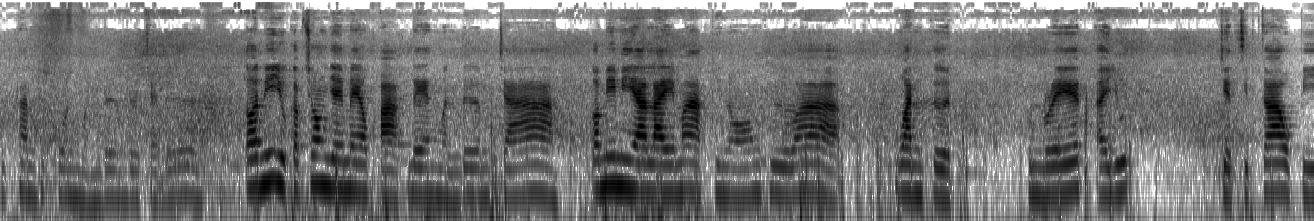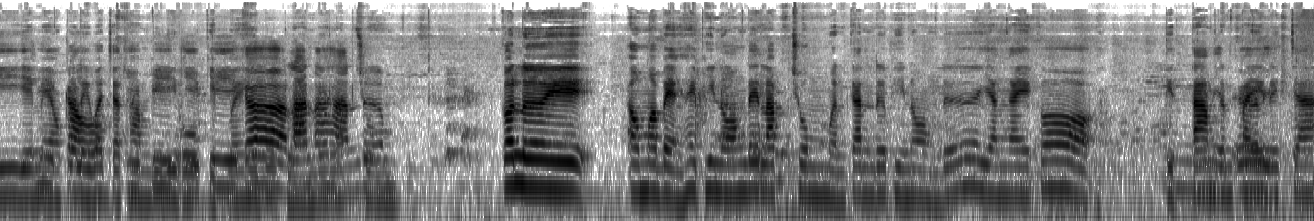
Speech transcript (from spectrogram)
ทุกท่านทุกคนเหมือนเดิมเลยจ้าเด้อตอนนี้อยู่กับช่องยายแมวปากแดงเหมือนเดิมจ้า ก็ไม่มีอะไรมากพี่น้องคือว่าวันเกิดคุณเรสอายุ 79 ปียายแมวก็เลยว่าจะทำวิดีโอเก็บไว้ให้ลูกหลานได้รับชม ก็เลยเอามาแบ่งให้พี่น้องได้รับชมเหมือนกันเด้อพี่น้องเด้อยังไงก็ติดตามกันไปเลยจ้า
